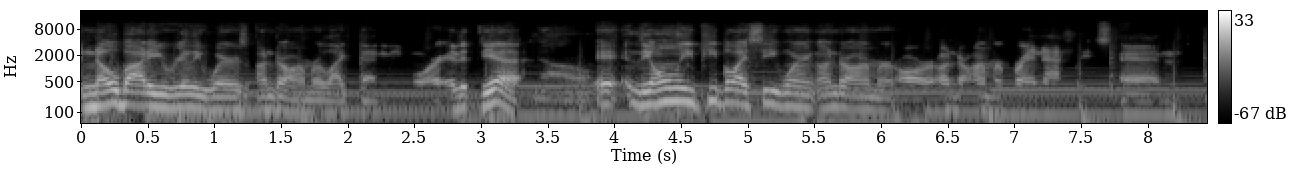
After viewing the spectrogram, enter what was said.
nobody really wears Under Armour like that anymore. It, yeah, No, it, the only people I see wearing Under Armour are Under Armour brand athletes, and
